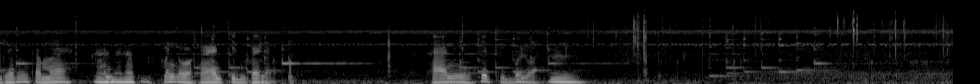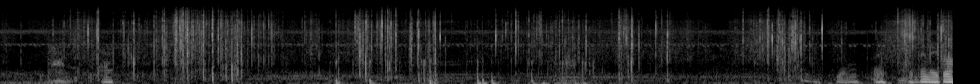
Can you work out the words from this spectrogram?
เดี๋ยวมันก็มาอ่านะครับ มันออกหากินไปแล้วขานี่แค่จิบบหลอดอืม ไปไปทางไหนต่อ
